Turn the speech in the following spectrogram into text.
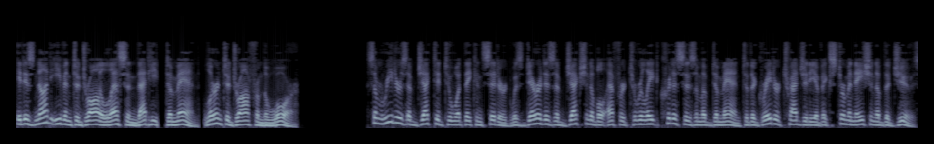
It is not even to draw a lesson that he, de Man, learned to draw from the war. Some readers objected to what they considered was Derrida's objectionable effort to relate criticism of de Man to the greater tragedy of extermination of the Jews.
